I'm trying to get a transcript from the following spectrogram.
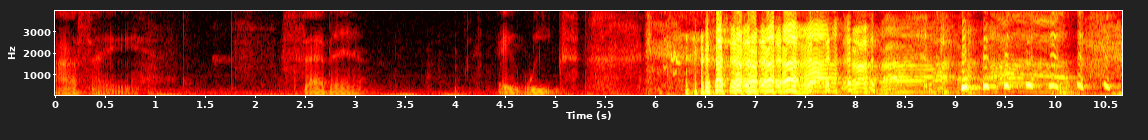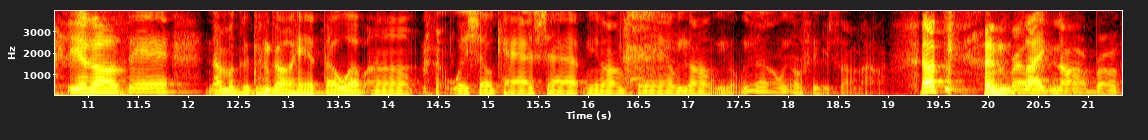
I say seven, eight weeks. You know what I'm saying? Now I'm gonna go ahead and throw up um wish your cash app. You know what I'm saying? We gonna we gonna we gonna we gonna figure something out. it's like nah, bro.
